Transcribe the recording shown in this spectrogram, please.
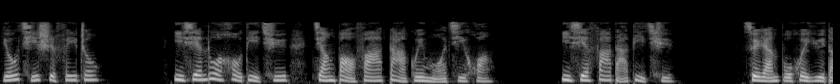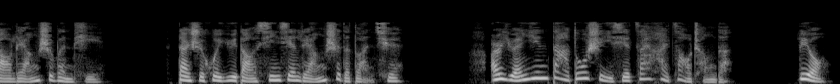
尤其是非洲一些落后地区将爆发大规模饥荒，一些发达地区虽然不会遇到粮食问题，但是会遇到新鲜粮食的短缺，而原因大多是一些灾害造成的。六、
